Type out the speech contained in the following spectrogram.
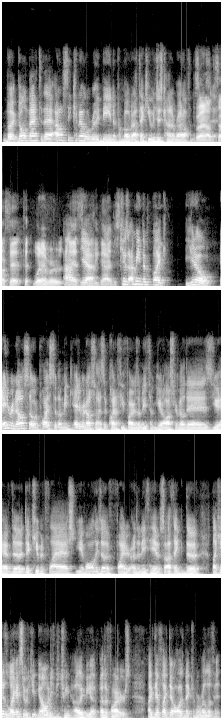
But going back to that, I don't see Canelo really being a promoter. I think he would just kind of ride off in the Right sunset. off the Sunset, whatever I- yeah. he got, Because I mean, the, like you know, Eddie Reynoso would probably still. I mean, Eddie Reynoso has a, quite a few fighters underneath him. You got Oscar Valdez. You have the the Cuban Flash. You have all these other fighters underneath him. So I think the like his legacy would keep going. He's between other other fighters. Like feel like they always make him irrelevant.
